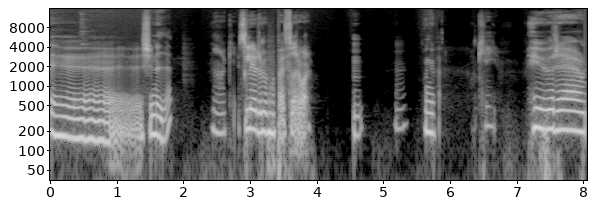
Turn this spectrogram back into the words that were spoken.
Eh, 29 Ja, okej. Så levde du med pappa i fyra år? ungefär. Okej. Hur, eh,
